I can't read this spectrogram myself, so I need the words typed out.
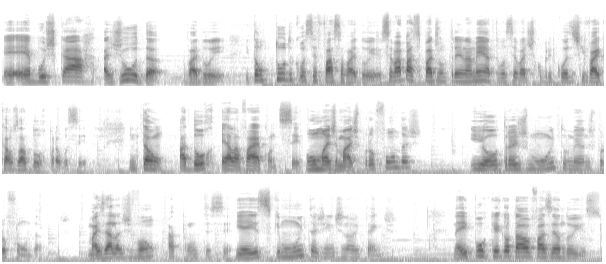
é, é, buscar ajuda, vai doer. Então tudo que você faça vai doer. Você vai participar de um treinamento, você vai descobrir coisas que vai causar dor para você. Então a dor ela vai acontecer. Umas mais profundas e outras muito menos profundas mas elas vão acontecer. E é isso que muita gente não entende. Né? E por que, que eu estava fazendo isso?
